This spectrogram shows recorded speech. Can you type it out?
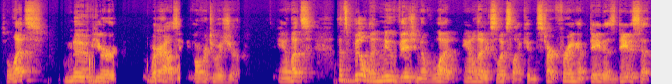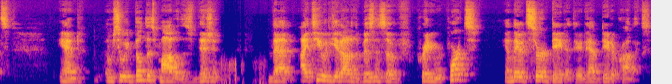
So let's move your warehousing over to Azure. And let's let's build a new vision of what analytics looks like and start freeing up data as data sets. And um, so we built this model, this vision that IT would get out of the business of creating reports and they would serve data. They would have data products.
